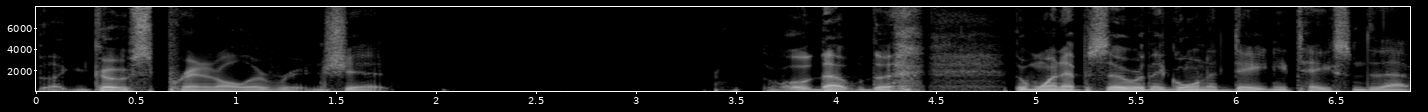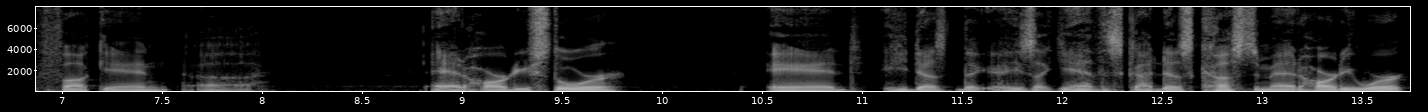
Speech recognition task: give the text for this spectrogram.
like ghosts printed all over it and shit. Oh, that the the one episode where they go on a date and he takes them to that fucking uh, Ed Hardy store, and he does. The, he's like, yeah, this guy does custom Ed Hardy work,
